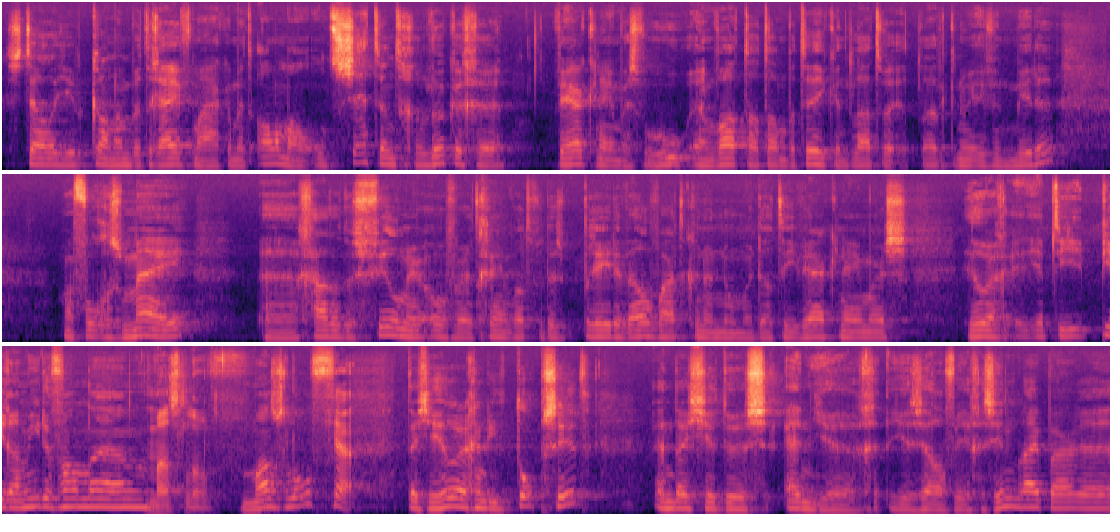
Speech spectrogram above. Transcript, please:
Stel je kan een bedrijf maken met allemaal ontzettend gelukkige werknemers. Hoe en wat dat dan betekent, laten we, laat ik nu even in het midden. Maar volgens mij eh, gaat het dus veel meer over hetgeen wat we dus brede welvaart kunnen noemen. Dat die werknemers heel erg... Je hebt die piramide van eh, Maslow. Maslow. Ja, Dat je heel erg in die top zit. En dat je dus en je, jezelf en je gezin blijkbaar eh,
